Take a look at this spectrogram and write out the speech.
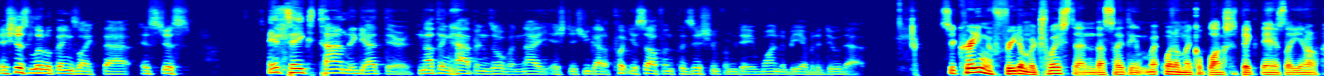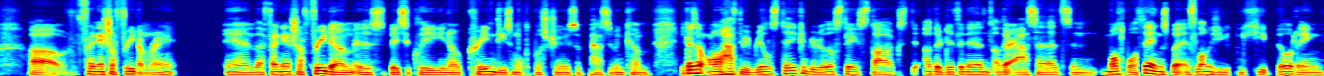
it's just little things like that. It's just it takes time to get there. Nothing happens overnight. It's just you got to put yourself in position from day one to be able to do that. So creating a freedom of choice, then that's I think one of Michael Blank's big things, like you know, uh, financial freedom, right? And the financial freedom is basically you know creating these multiple streams of passive income. It doesn't all have to be real estate. It can be real estate stocks other dividends other assets and multiple things but as long as you can keep building.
